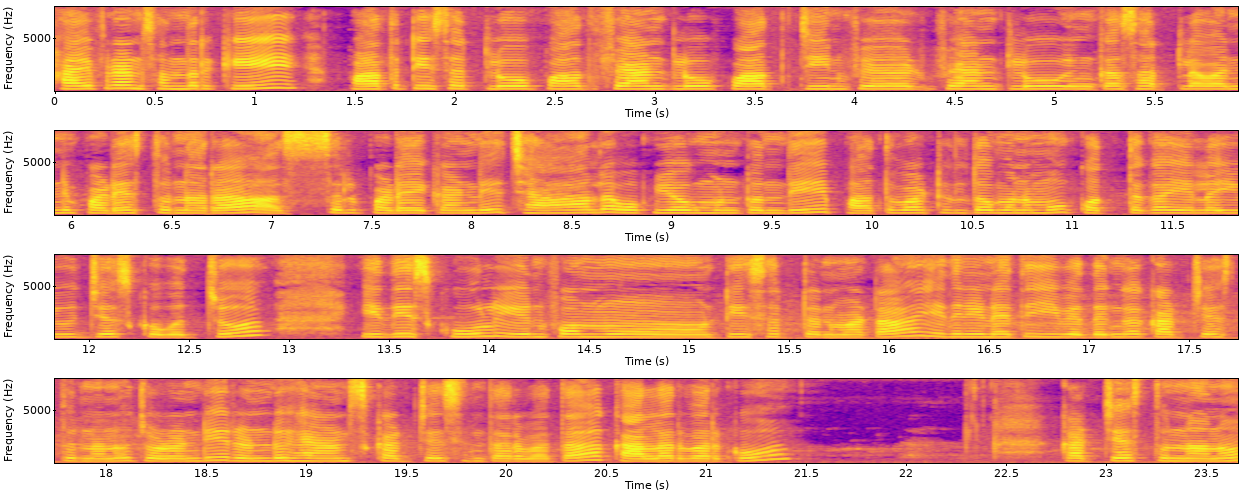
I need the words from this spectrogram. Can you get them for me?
హాయ్ ఫ్రెండ్స్ అందరికీ. పాత టీ షర్ట్లు పాత ప్యాంట్లు పాత జీన్ ప్యాంట్లు ఇంకా షర్ట్లు అవన్నీ పడేస్తున్నారా? అస్సలు పడేయకండి. చాలా ఉపయోగం ఉంటుంది. పాత వాటిలతో మనము కొత్తగా ఇలా యూజ్ చేసుకోవచ్చు? ఇది స్కూల్ యూనిఫామ్ టీ షర్ట్ అనమాట ఇది నేనైతే ఈ విధంగా కట్ చేస్తున్నాను. చూడండి రెండు హ్యాండ్స్ కట్ చేసిన తర్వాత కాలర్ వరకు కట్ చేస్తున్నాను.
